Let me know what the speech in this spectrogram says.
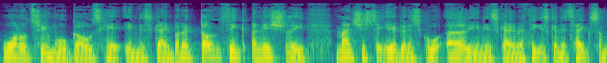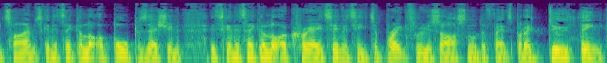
one or two more goals here in this game. But I don't think initially Manchester City are going to score early in this game. I think it's going to take some time. It's going to take a lot of ball possession. It's going to take a lot of creativity to break through this Arsenal defence. But I do think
